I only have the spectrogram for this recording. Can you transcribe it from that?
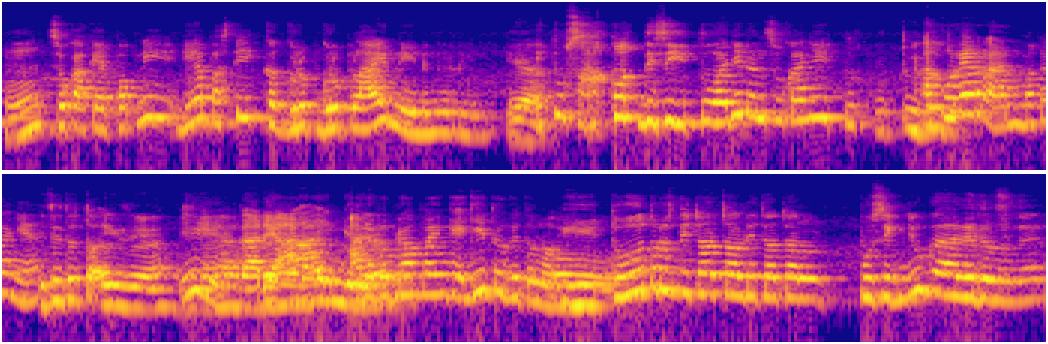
Hmm? suka K-pop nih dia pasti ke grup-grup lain nih dengerin. Iya. Itu saklek di situ aja dan sukanya itu. aku heran makanya. Itu itu tuh gitu ya. Iya, nggak ada Ya, yang ada, lain gitu. ada ya. beberapa yang kayak gitu gitu loh. Oh. Itu terus dicocol dicocol pusing juga gitu loh kan.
